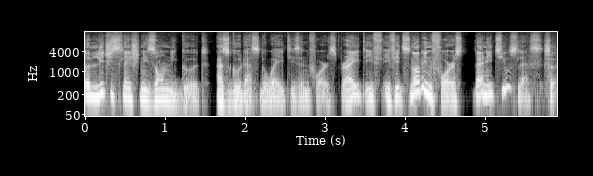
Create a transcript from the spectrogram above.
a legislation is only good as good as the way it is enforced, right? If if it's not enforced, then it's useless. So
